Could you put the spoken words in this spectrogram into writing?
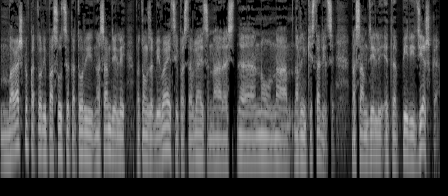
барашков, которые пасутся, которые на самом деле потом забиваются и поставляются на, э, ну, на рынке столицы. На самом деле это передержка.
